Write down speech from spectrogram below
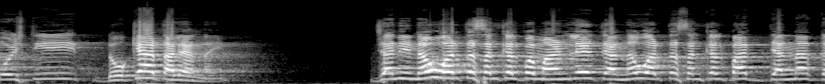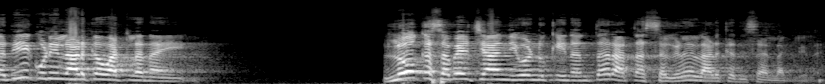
गोष्टी डोक्यात आल्या नाही ज्यांनी नऊ अर्थसंकल्प मांडले त्या नऊ अर्थसंकल्पात त्यांना कधी कोणी लाडकं वाटलं नाही. लोकसभेच्या निवडणुकीनंतर आता सगळं लाडकं दिसायला लागलेलं आहे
